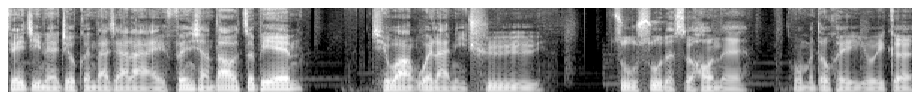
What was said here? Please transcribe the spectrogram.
这一集呢，就跟大家来分享到这边，希望未来你去。住宿的时候呢，我们都可以有一个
